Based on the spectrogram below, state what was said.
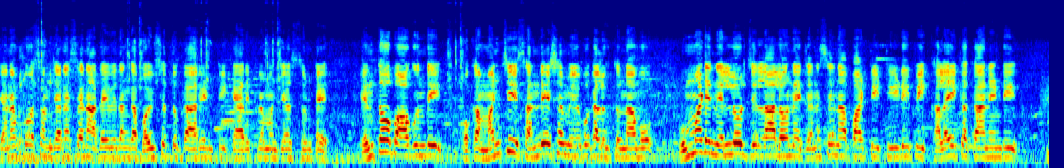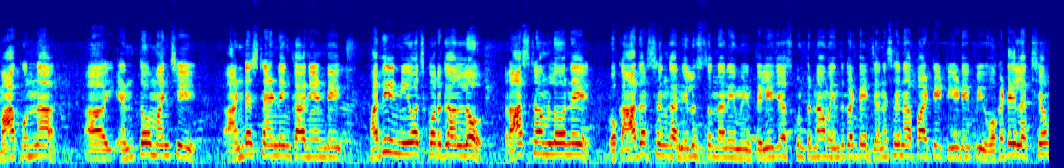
జనం కోసం జనసేన అదేవిధంగా భవిష్యత్తు గ్యారంటీ కార్యక్రమం చేస్తుంటే ఎంతో బాగుంది. ఒక మంచి సందేశం ఇవ్వగలుగుతున్నాము. ఉమ్మడి నెల్లూరు జిల్లాలోనే జనసేన పార్టీ టీడీపీ కలయిక కానివ్వండి మాకున్న ఎంతో మంచి అండర్స్టాండింగ్ కానివ్వండి పది నియోజకవర్గాల్లో రాష్ట్రంలోనే ఒక ఆదర్శంగా నిలుస్తుందని మేము తెలియజేసుకుంటున్నాము ఎందుకంటే జనసేన పార్టీ టీడీపీ ఒకటే లక్ష్యం.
